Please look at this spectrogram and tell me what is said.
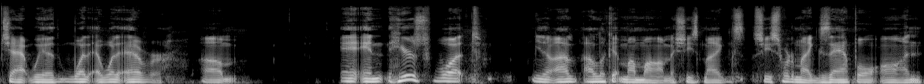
chat with? What whatever. Um, and, and here's what you know. I, I look at my mom, and she's my she's sort of my example on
